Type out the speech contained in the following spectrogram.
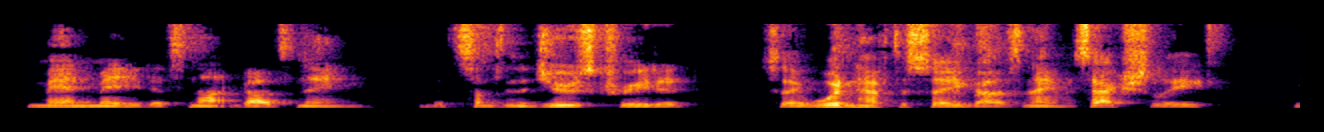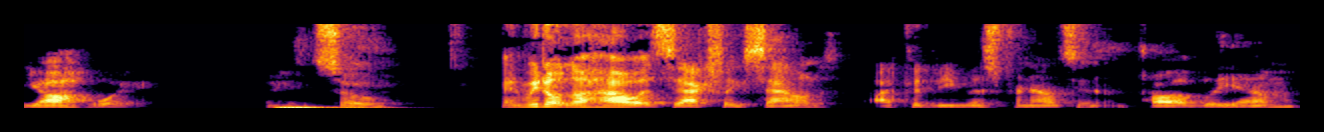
man-made. It's not God's name. It's something the Jews created so they wouldn't have to say God's name. It's actually Yahweh. So, and we don't know how it's actually sounds. I could be mispronouncing it, probably am,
